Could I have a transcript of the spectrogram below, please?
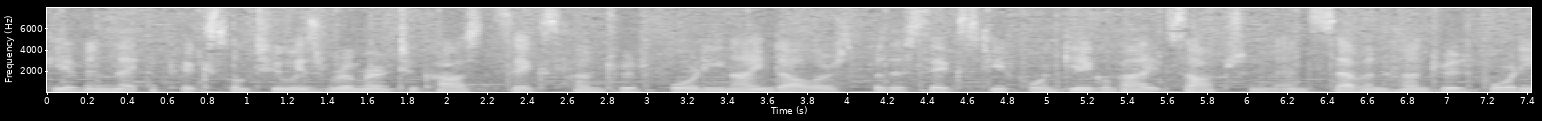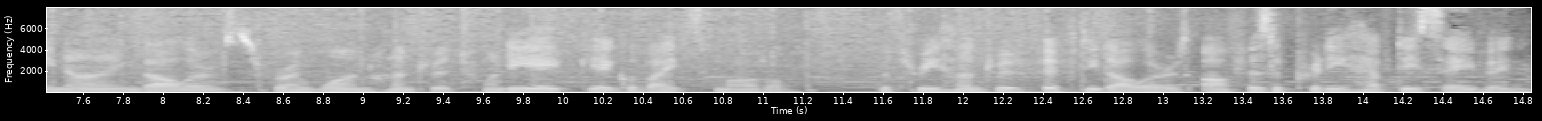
Given that the Pixel 2 is rumored to cost $649 for the 64GB option and $749 for a 128GB model, the $350 off is a pretty hefty saving,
